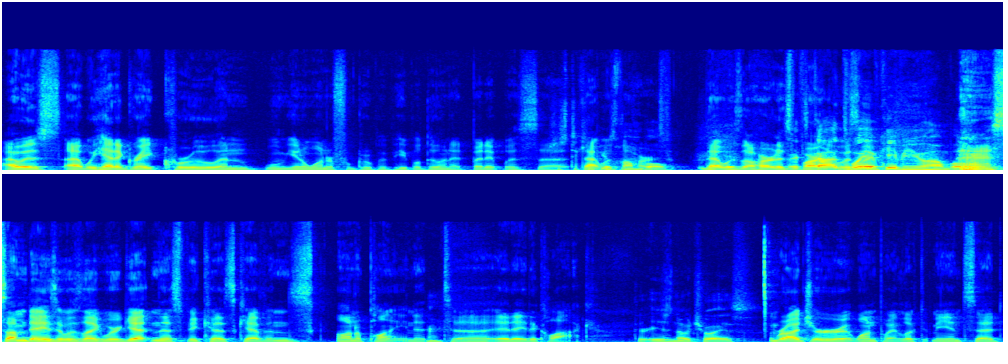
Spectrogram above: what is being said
I was, uh, we had a great crew and you know, wonderful group of people doing it, but it was uh, Just to keep that was the humble. hardest. That was the hardest It's part. It God's was way of keeping you humble. Some days it was like we're getting this because Kevin's on a plane at uh, at eight o'clock. there is no choice. Roger at one point looked at me and said,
